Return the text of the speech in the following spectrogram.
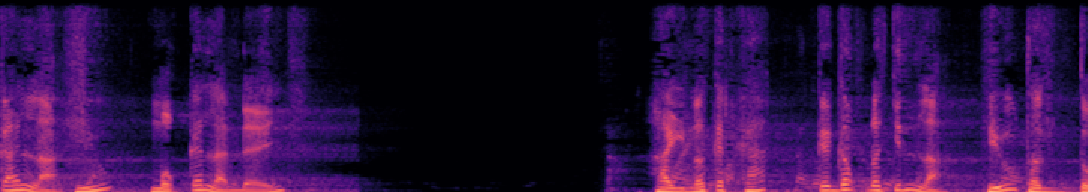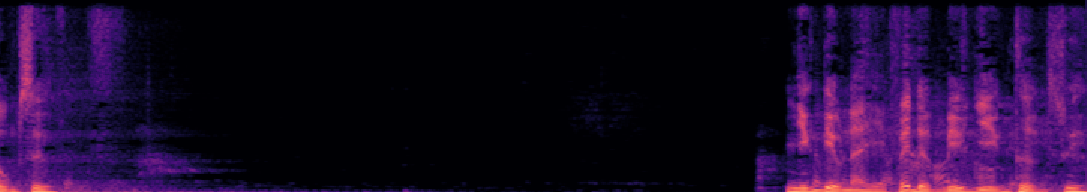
cái là hiếu một cái là để. Hay nói cách khác, cái gốc đó chính là hiếu thân tôn sư. Những điều này phải được biểu diễn thường xuyên.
